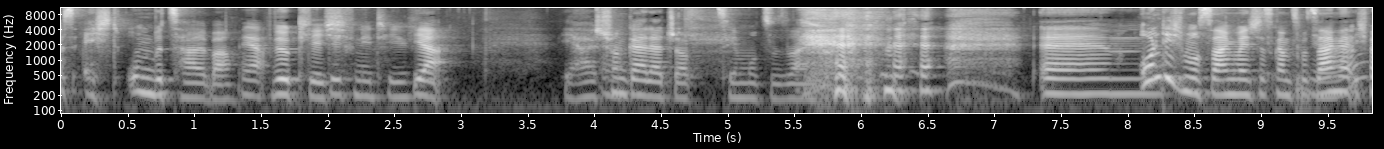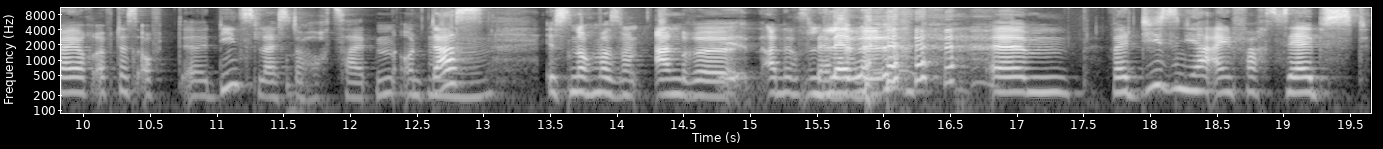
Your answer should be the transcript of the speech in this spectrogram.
ist echt unbezahlbar. Ja, Wirklich. Definitiv. Ja. Ja, ist schon ein geiler Job, CMO zu sein. Ähm, Und ich muss sagen, wenn ich das ganz kurz Ja. sagen kann, ich war ja auch öfters auf äh, Dienstleister-Hochzeiten und das Mhm. ist nochmal so ein andere Äh, anderes Level. ähm, weil die sind ja einfach selbst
